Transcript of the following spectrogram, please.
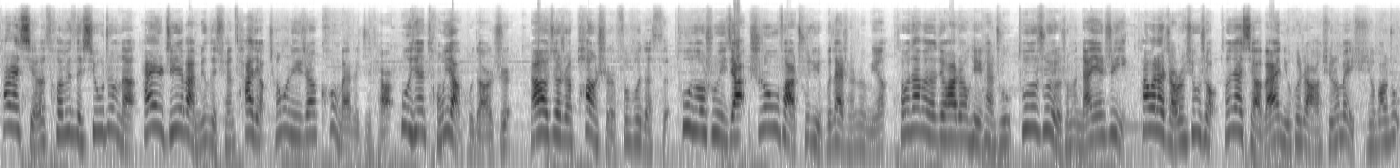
他是写了错别字修正呢，还是直接把名字全擦掉，成为了一张空白的纸条？目前同样不得而知。然后就是胖婶夫妇的死，秃头叔一家始终无法出具不在场证明。从他们的对话中可以看出，秃头叔有什么难言之隐。他为了找出凶手，曾向小白、女会长和学生妹寻求帮助，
